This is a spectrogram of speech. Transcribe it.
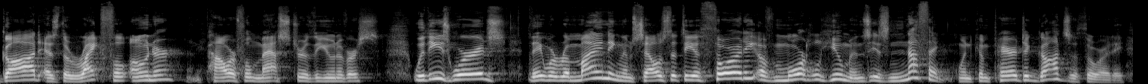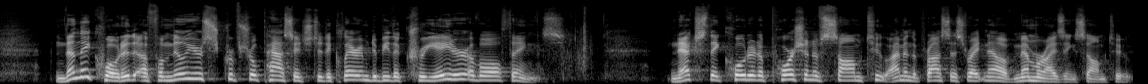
God as the rightful owner and powerful master of the universe. With these words, they were reminding themselves that the authority of mortal humans is nothing when compared to God's authority. And then they quoted a familiar scriptural passage to declare him to be the creator of all things. Next, they quoted a portion of Psalm 2. I'm in the process right now of memorizing Psalm 2.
